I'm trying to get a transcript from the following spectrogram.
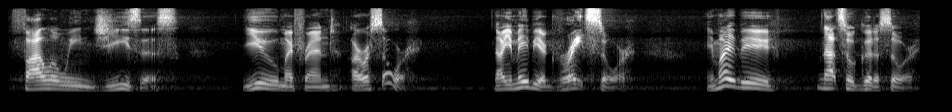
following Jesus, you, my friend, are a sower. Now, you may be a great sower. You might be not so good a sower.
